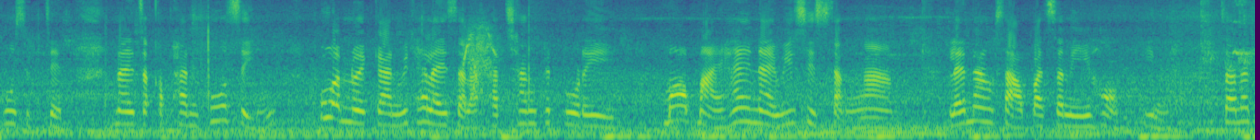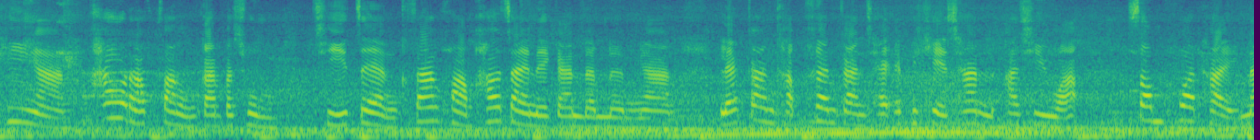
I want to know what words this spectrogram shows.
2567 นายจักรพันธ์ผู้สิงห์ผู้อำนวยการวิทยาลัยสารพัดช่างเพชรบุรี มอบหมายให้นายวิสิตสังงาม และนางสาวปัสนีหอมกลิ่น เจ้าหน้าที่งานเข้ารับฟังการประชุม ชี้แจงสร้างความเข้าใจในการดำเนินงาน และการขับเคลื่อนการใช้แอปพลิเคชัน อาชีวะ ซ่อมพั่วไทยณ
